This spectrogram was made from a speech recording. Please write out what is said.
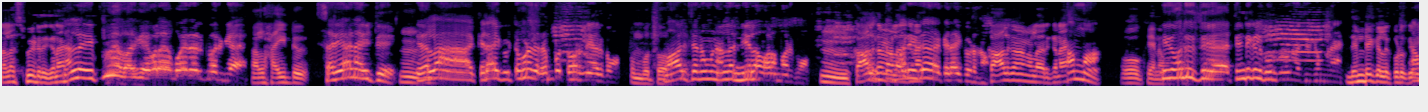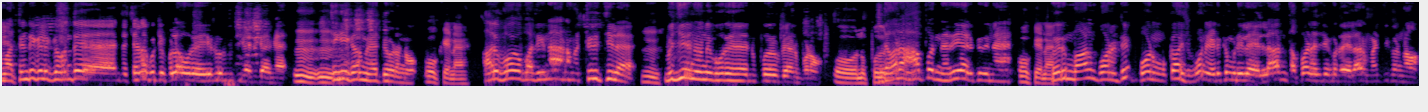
நல்ல ஸ்பீடு இருக்குண்ணே? நல்ல இப்பவே பாருங்க எவ்வளவு உயரம் இருக்கு பாருங்க. நல்ல ஹைட்டு சரியான ஹைட்டு. இதெல்லாம் கிடாய்க்கு விட்டோம்னா ரொம்ப தோரணையா இருக்கும். ரொம்ப வால் சின்னமும் நல்ல நீள வளமா இருக்கும். கால்கா நல்லா கிடாய்க்கு விடணும். கால்கா நல்லா இருக்குண்ணே? ஆமா. ஓகேண்ணே இது வந்து திண்டுக்கல் கொடுக்கணும்னு வச்சிருக்கோம்ண்ணே. திண்டுக்கல் கொடுக்குறீங்க? ஆமா திண்டுக்கலுக்கு வந்து இந்த சென்னக்குட்டி புள்ள ஒரு இருபது குட்டி கேட்டுக்காங்க திங்கக்கிழமை ஏற்றி விடணும். ஓகேண்ணே அது போக பாத்தீங்கன்னா நம்ம திருச்சியில. விஜயனனுக்கு ஒரு முப்பது ரூபாய் அனுப்பணும். ஓ முப்பது வாரம் ஆஃபர் நிறைய இருக்குதுண்ணே. ஓகேண்ணே பெரும்பாலும் போன ட்ரிப் போன முக்காவாசி போன் எடுக்க முடியல. எல்லாரும் தப்பா நினைச்சு கூட எல்லாரும் மன்னிச்சுக்கணும்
